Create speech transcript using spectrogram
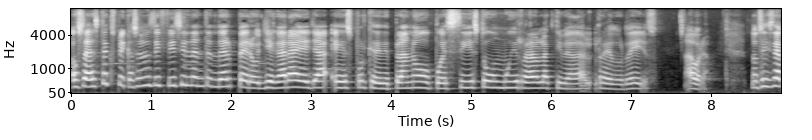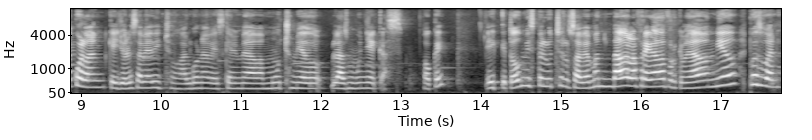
O sea, esta explicación es difícil de entender, pero llegar a ella es porque de plano, pues sí estuvo muy raro la actividad alrededor de ellos. Ahora, no sé si se acuerdan que yo les había dicho alguna vez que a mí me daba mucho miedo las muñecas, ¿ok? Y que todos mis peluches los había mandado a la fregada porque me daban miedo. Pues bueno,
